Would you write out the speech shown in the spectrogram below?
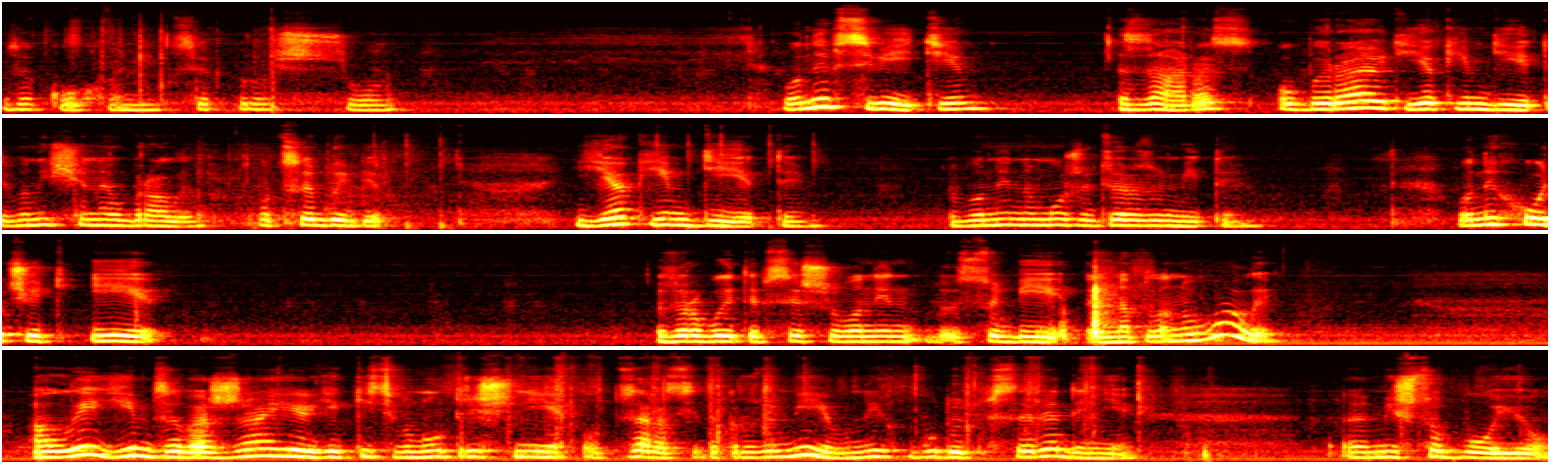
закохані. Це про що? Вони в світі зараз обирають, як їм діяти. Вони ще не обрали. Оце вибір. Як їм діяти? Вони не можуть зрозуміти. Вони хочуть і зробити все, що вони собі напланували, але їм заважає якісь внутрішні, от зараз я так розумію, в них будуть всередині е, між собою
